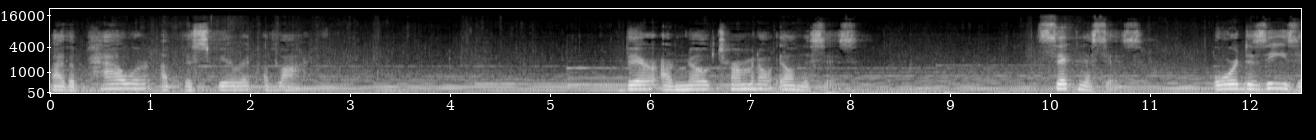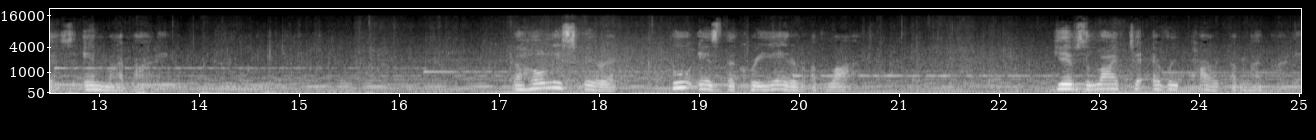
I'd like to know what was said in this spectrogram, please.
by the power of the Spirit of life. There are no terminal illnesses, sicknesses, or diseases in my body. The Holy Spirit, who is the creator of life, gives life to every part of my body.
